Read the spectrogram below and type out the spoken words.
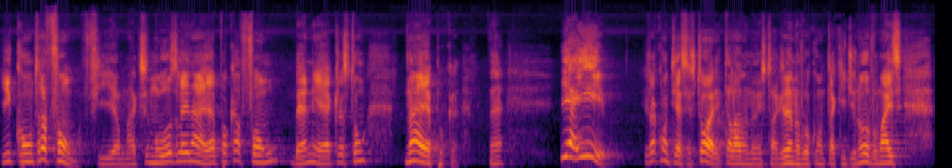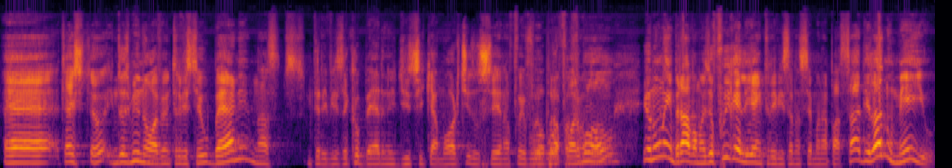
e contra a FOM. FIA Max Mosley na época, FOM Bernie Eccleston na época. né? E aí, eu já contei essa história, está lá no meu Instagram, não vou contar aqui de novo, mas é, em 2009 eu entrevistei o Bernie, na entrevista que o Bernie disse que a morte do Senna foi boa para a Fórmula 1. Fórmula 1. Eu não lembrava, mas eu fui reler a entrevista na semana passada e lá no meio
